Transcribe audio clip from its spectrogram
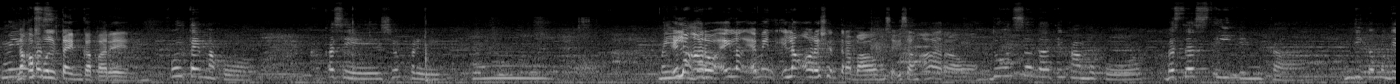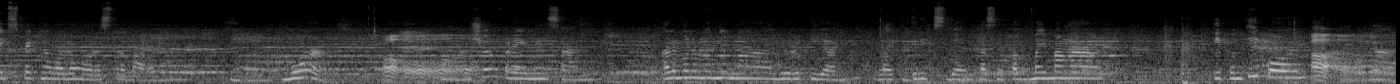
Naka kasi- full time ka pa rin. full time ako. Kasi, syempre, yung... May Ilang araw, ilang I mean, ilang oras yung trabaho mo sa isang araw? Doon sa dating amo ko, basta stay in ka, hindi ka mag-expect na walong oras trabaho mo. More. Oo, oo, oo. Uh, syempre, minsan, alam mo naman yung mga European, like Greeks din, kasi pag may mga tipon-tipon, Oo. yan.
